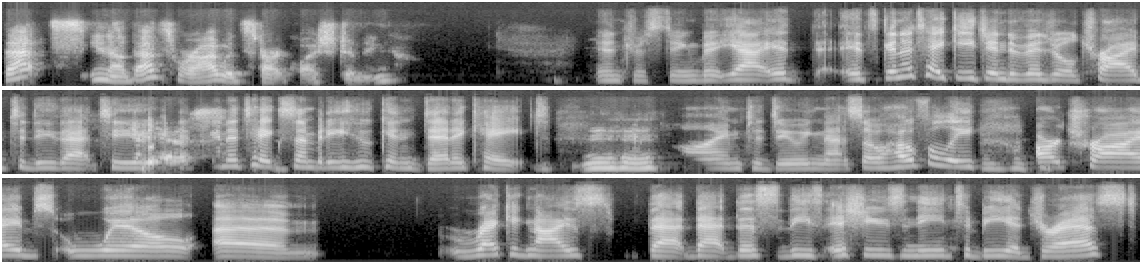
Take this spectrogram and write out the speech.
That's you know that's where i would start questioning Interesting, but yeah, it it's going to take each individual tribe to do that too. And It's going to take somebody who can dedicate Mhm, time to doing that. So hopefully, mhm. our tribes will um, recognize that that this these issues need to be addressed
